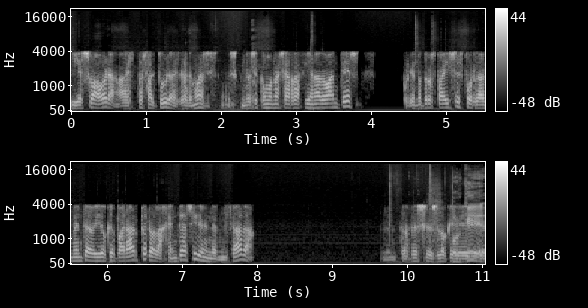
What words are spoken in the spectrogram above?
Y eso ahora, a estas alturas, además, no sé cómo no se ha racionado antes, porque en otros países pues realmente ha habido que parar, pero la gente ha sido indemnizada. Entonces es lo que, ¿Por qué,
